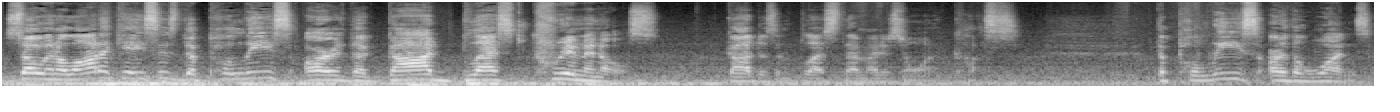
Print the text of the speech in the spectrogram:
So, in a lot of cases, the police are the God blessed criminals. God doesn't bless them, I just don't want to. The police are the ones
